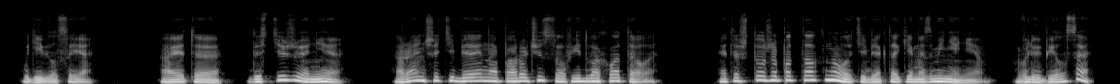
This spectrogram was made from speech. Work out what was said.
– удивился я. «А это достижение. Раньше тебя и на пару часов едва хватало. Это что же подтолкнуло тебя к таким изменениям?» «Влюбился?»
